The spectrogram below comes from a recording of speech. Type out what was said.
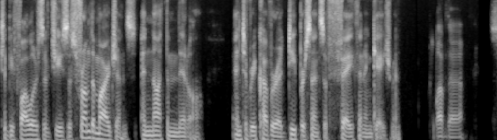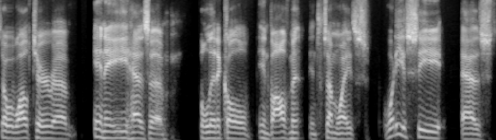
to be followers of Jesus from the margins and not the middle, and to recover a deeper sense of faith and engagement. Love that. So, Walter, uh, NAE has a political involvement in some ways. What do you see as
